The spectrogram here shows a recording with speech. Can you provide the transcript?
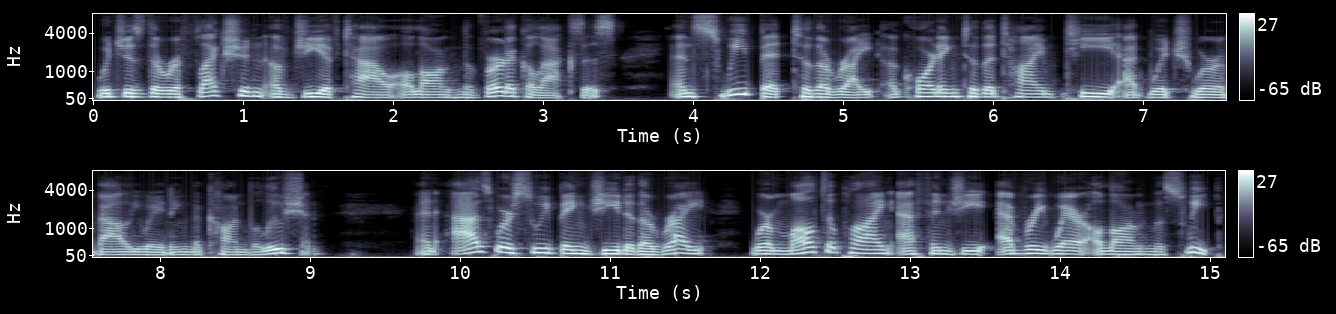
which is the reflection of g of tau along the vertical axis, and sweep it to the right according to the time t at which we're evaluating the convolution. And as we're sweeping g to the right, we're multiplying f and g everywhere along the sweep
